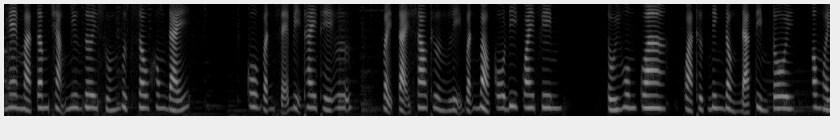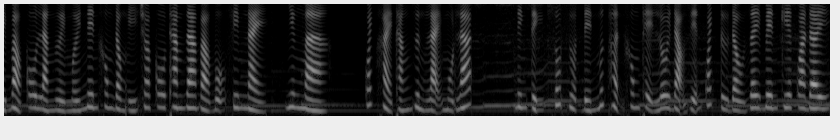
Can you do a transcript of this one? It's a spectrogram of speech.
nghe mà tâm trạng như rơi xuống vực sâu không đáy. Cô vẫn sẽ bị thay thế ư? Vậy tại sao thường lị vẫn bảo cô đi quay phim? Tối hôm qua, quả thực Ninh Đồng đã tìm tôi. Ông ấy bảo cô là người mới nên không đồng ý cho cô tham gia vào bộ phim này. Nhưng mà... Quách Khải Thắng dừng lại một lát. Ninh Tĩnh sốt ruột đến mức hận không thể lôi đạo diễn Quách từ đầu dây bên kia qua đây.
